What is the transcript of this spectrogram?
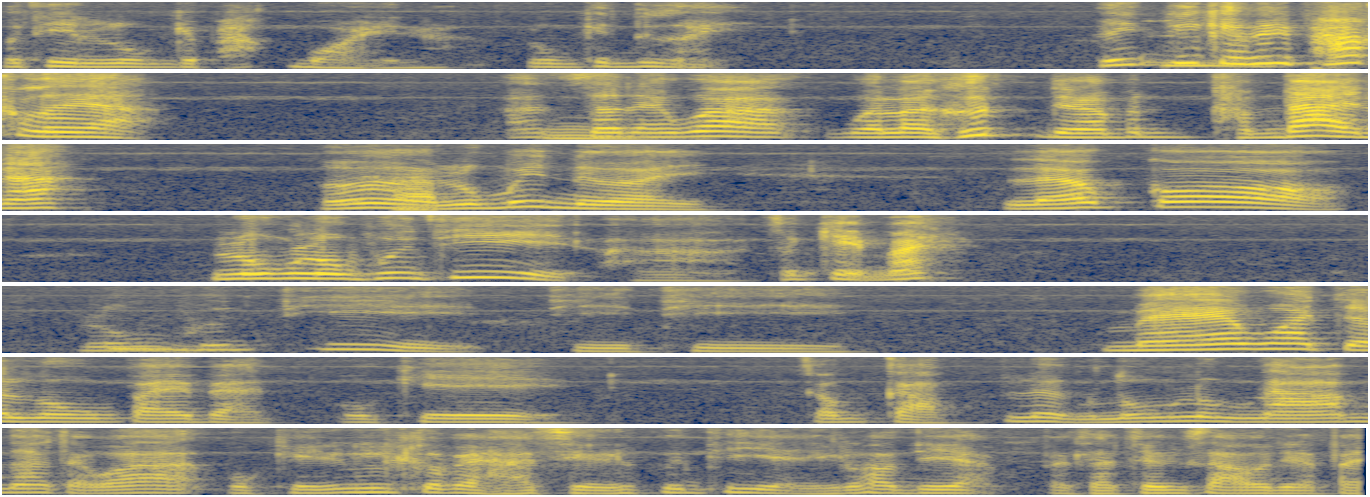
บางทีลุงแกพักบ่อยนะลุงแกเหนื่อยเฮ้ยนี่แกไม่พักเลยอะ แสดงว่าเวลาฮึดเนี่ยมันทำได้นะ เออ ลุงไม่เหนื่อย แล้วก็ลุงลงพื้นที่ อ่า สังเกตไหมลงพื้นที่ทีทีแม้ว่าจะลงไปแบบโอเคกำกับเรื่องนุ่งเรื่องน้ำนะ แต่ว่าโอเคนี่ก็ไปหาเสียงในพื้นที่อีกรอบเนี้ยประชาเชิงเซาเนี่ยไป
